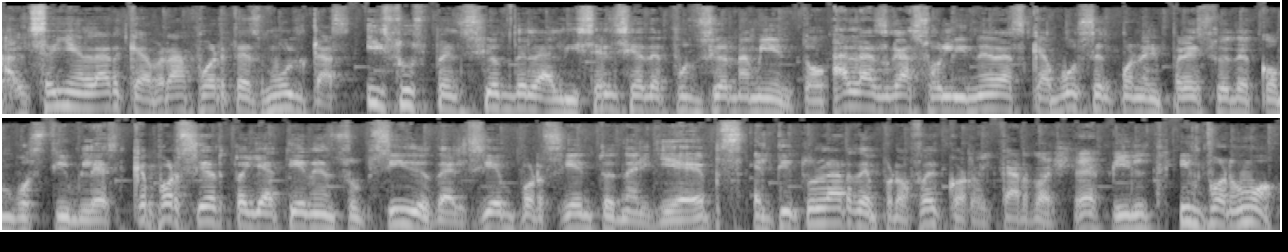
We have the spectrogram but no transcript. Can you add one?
al señalar que habrá fuertes multas y suspensión de la licencia de funcionamiento a las gasolineras que abusen con el precio de combustibles, que por cierto ya tienen subsidio del 100% en el IEPS, el titular de Profeco Ricardo Sheffield informó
